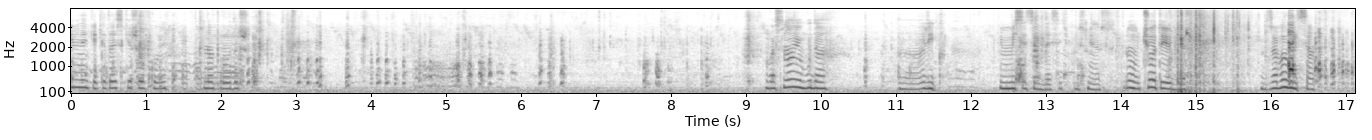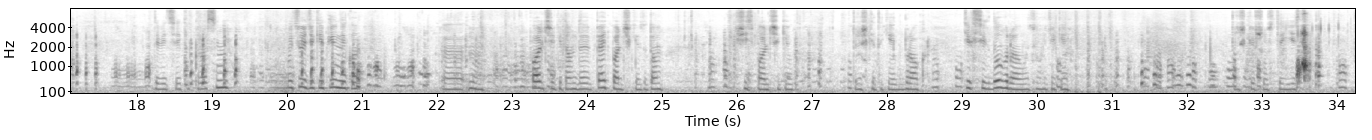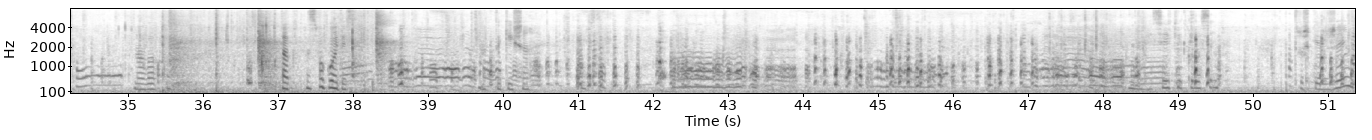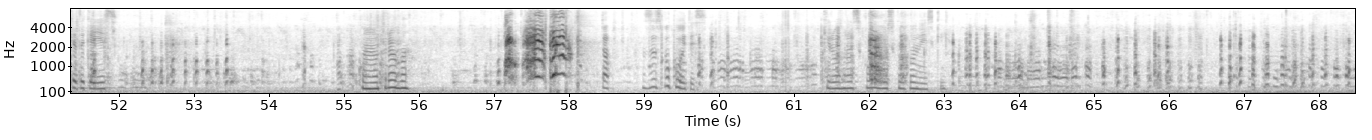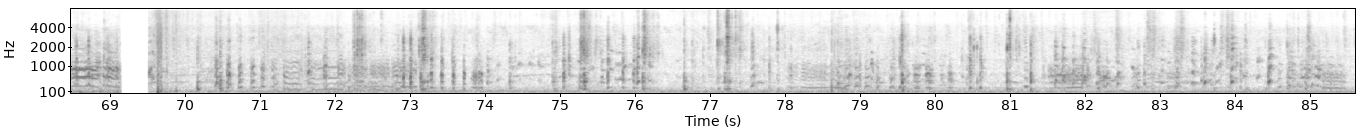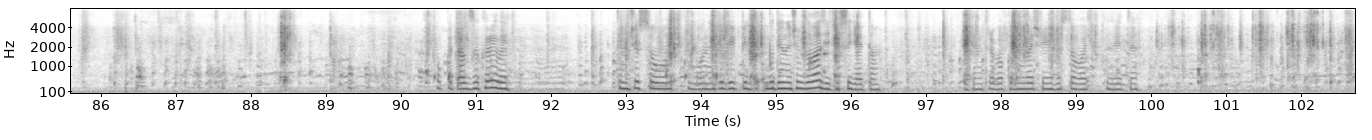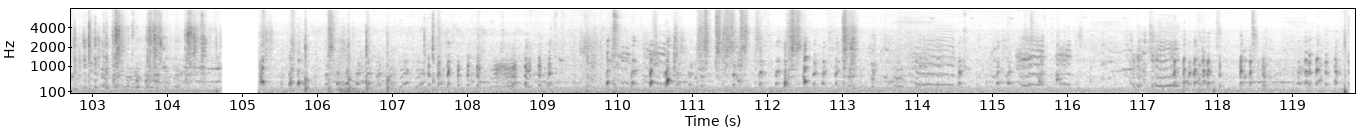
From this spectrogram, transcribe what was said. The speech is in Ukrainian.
півники китайські шовкові на продаж. Весною буде е, рік. Місяців 10 плюс-мінус. Ну, чого ти її б'єш? Завелися. Дивіться, які красені. Оцього тільки півника. Е, ну, пальчики, там, де 5 пальчиків, то там 6 пальчиків. Трішки такі, як брак. Тих всіх добре, а оцього тільки трішки шостий є. На лапку. Так, заспокойтесь. Такий ще. Дивіться, який красень. Трошки рженьке таке є. Кому треба. Так, заспокойтесь. Кіровоградська область, Кропивницький. Поки так закрили тимчасово, бо вони туди під будиночок залазять і сидять там. Потім треба кожен вечір їх доставати звідти.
